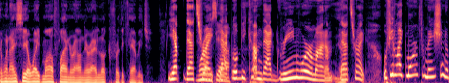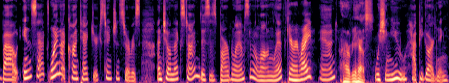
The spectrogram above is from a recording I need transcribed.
When I see a white moth flying around there, I look for the cabbage. Yep, that's Worms, right. yeah. That will become that green worm on them. That's right. Well, if you'd like more information about insects, why not contact your extension service? Until next time, this is Barb Lamson along with Karen Wright? and Harvey Hesse. wishing you happy gardening.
